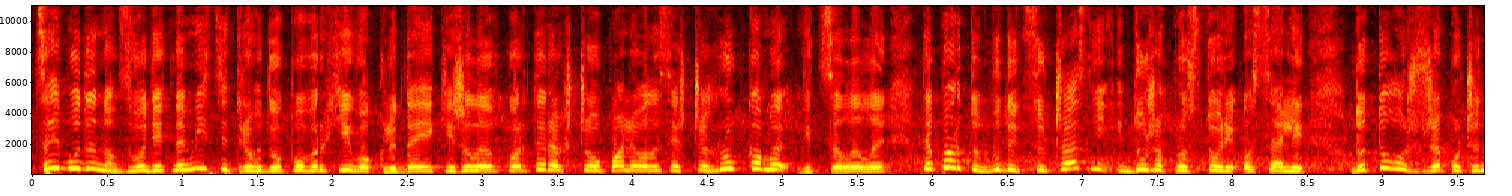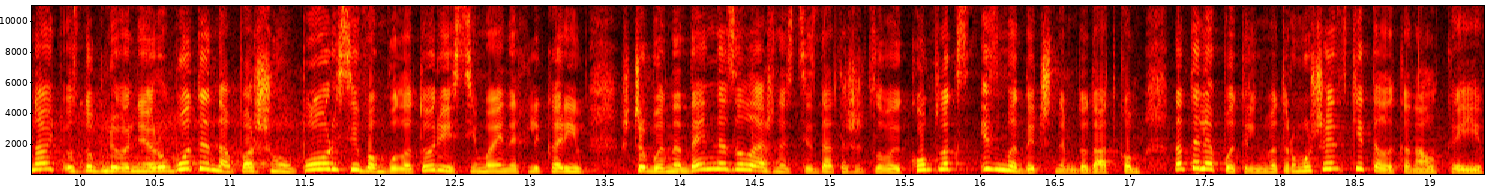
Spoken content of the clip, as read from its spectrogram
Цей будинок зводять на місці трьох двоповерхівок. Людей, які жили в квартирах, що опалювалися ще групками, відселили. Тепер тут будуть сучасні і дуже просторі оселі. До того ж вже починають оздоблювані роботи на першому поверсі в амбулаторії сімейних лікарів, щоби на День Незалежності здати житловий комплекс із медичним додатком. Наталя Петрін, Дмитро телеканал Київ.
